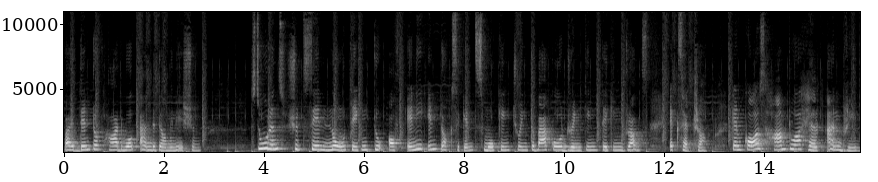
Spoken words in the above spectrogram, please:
by dint of hard work and determination. Students should say no taking to of any intoxicant, smoking, chewing tobacco, drinking, taking drugs, etc. can cause harm to our health and brain.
